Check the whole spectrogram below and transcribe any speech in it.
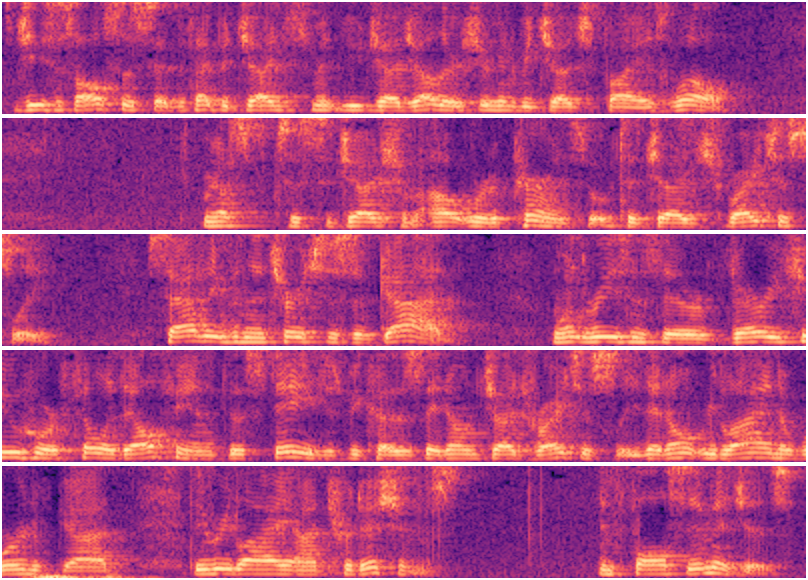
Jesus also said the type of judgment you judge others, you're going to be judged by as well. We're not supposed to judge from outward appearance, but to judge righteously. Sadly, within the churches of God, One of the reasons there are very few who are Philadelphian at this stage is because they don't judge righteously. They don't rely on the Word of God. They rely on traditions and false images.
